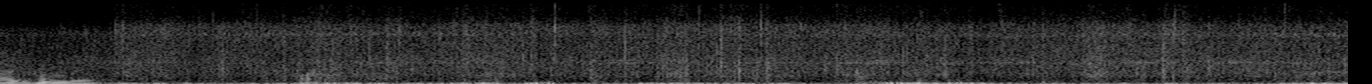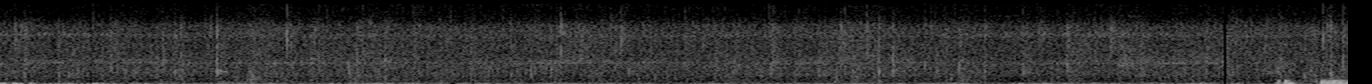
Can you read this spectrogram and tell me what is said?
ಆಗುಂಬೆ ಎಷ್ಟಿದೆ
